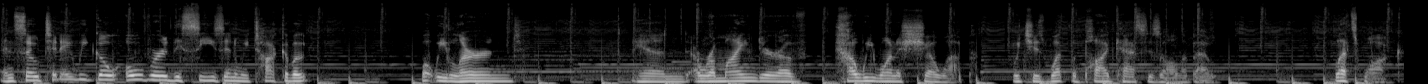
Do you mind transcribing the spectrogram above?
And so today we go over the season, we talk about what we learned and a reminder of how we want to show up, which is what the podcast is all about. Let's walk.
